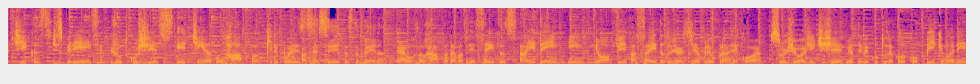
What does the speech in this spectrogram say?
dicas de experiência junto com o X. E tinha o Rafa, que depois... As receitas também, né? É, o, o Rafa dava as receitas. Aí tem, em, em off, a saída do Jardim de Abreu pra Record, surgiu a Gente G e a TV Cultura colocou Big Money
